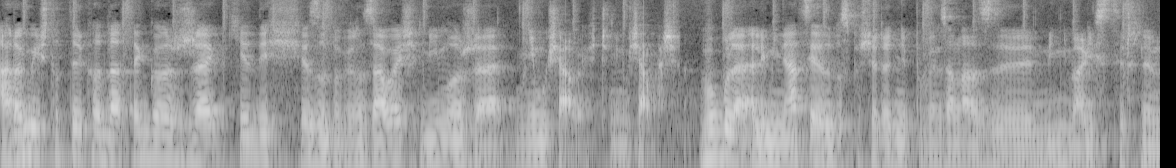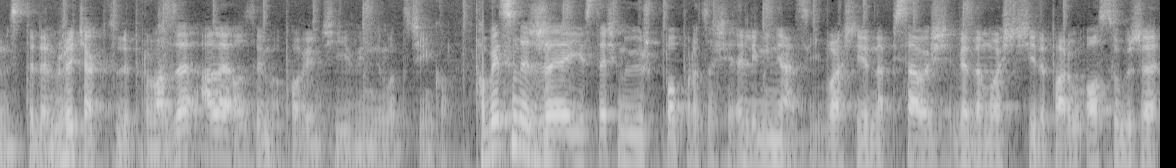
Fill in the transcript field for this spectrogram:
a robisz to tylko dlatego, że kiedyś się zobowiązałeś, mimo że nie musiałeś czy nie musiałaś. W ogóle eliminacja jest bezpośrednio powiązana z minimalistycznym stylem życia, który prowadzę, ale o tym opowiem Ci w innym odcinku. Powiedzmy, że jesteśmy już po procesie eliminacji. Właśnie napisałeś wiadomości do paru osób, że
